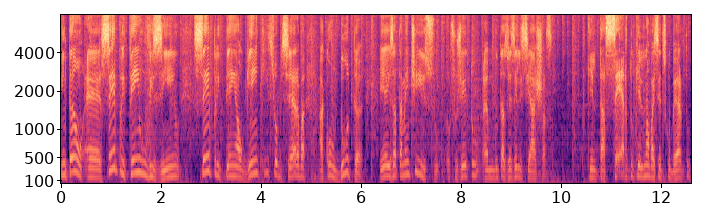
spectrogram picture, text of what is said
Então, é, sempre tem um vizinho, sempre tem alguém que se observa a conduta. E é exatamente isso. O sujeito, é, muitas vezes, ele se acha que ele está certo, que ele não vai ser descoberto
